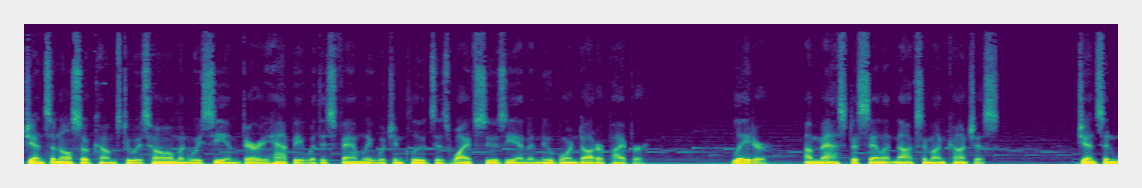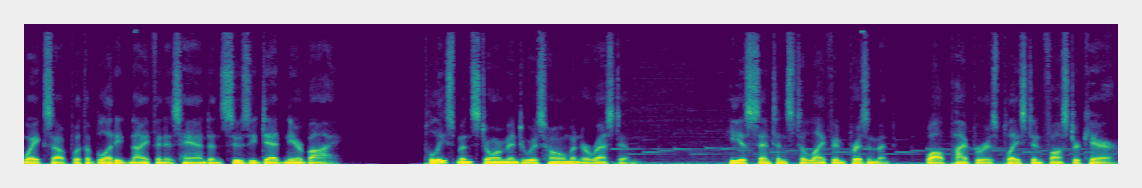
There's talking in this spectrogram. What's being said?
Jensen also comes to his home and we see him very happy with his family which includes his wife Susie and a newborn daughter Piper. Later, a masked assailant knocks him unconscious. Jensen wakes up with a bloodied knife in his hand and Susie dead nearby. Policemen storm into his home and arrest him. He is sentenced to life imprisonment, while Piper is placed in foster care.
